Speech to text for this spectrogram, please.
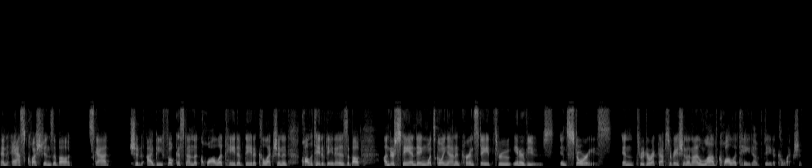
and ask questions about Scott, should I be focused on the qualitative data collection? And qualitative data is about understanding what's going on in current state through interviews and stories and through direct observation. And I love qualitative data collection.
